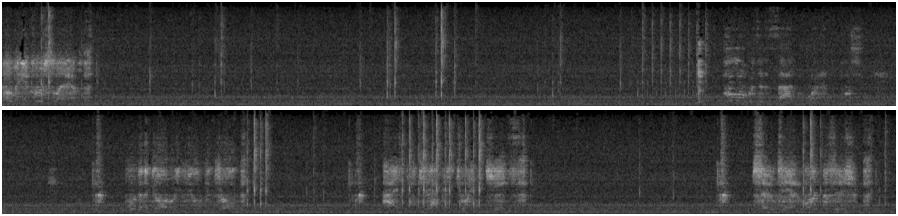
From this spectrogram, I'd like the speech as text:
Moving in for a slam. Pull over to the side before I have to push you there. We're gonna go and refuel control. High-speed trackers joining the chase. 710, we're in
